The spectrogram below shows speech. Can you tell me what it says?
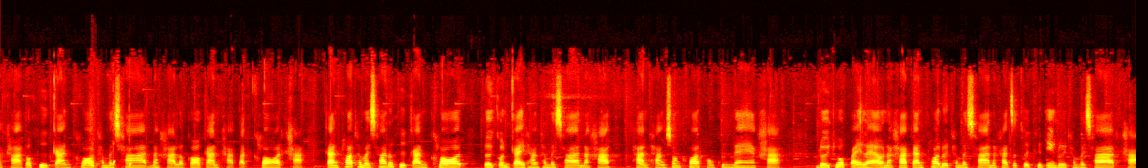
นะคะ ก็คือการคลอดธรรมชาตินะคะ แล้วก็การผ่าตัดคลอดค่ะ การคลอดธรรมชาติก็คือการคลอด โดยกลไกทางธรรมชาตินะคะ ผ่านทางช่องคลอดของคุณแม่ค่ะ โดยทั่วไปแล้วนะคะ การคลอดโดยธรรมชาตินะคะ จะเกิดขึ้นเองโดยธรรมชาติค่ะ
